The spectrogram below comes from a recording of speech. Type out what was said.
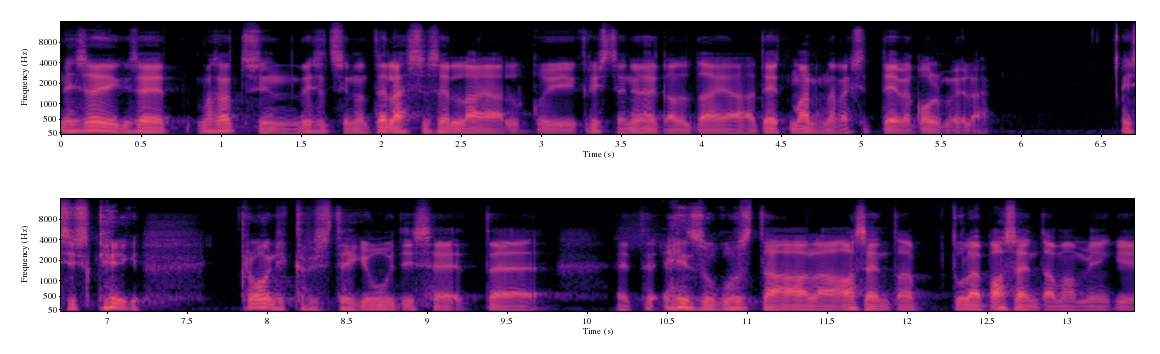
ja siis oligi see, et ma sattusin lihtsalt sinna telesse sel ajal, kui Kristjan Jõekalda ja Teet Margna läksid TV3-e üle. ja siis keegi, Kroonika vist tegi uudise, et, et Ensu Gusta a la asendab, tuleb asendama mingi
